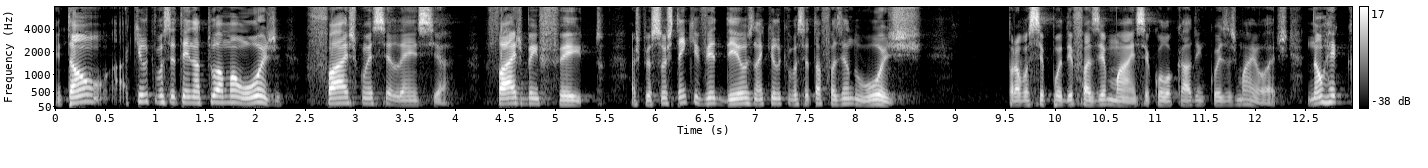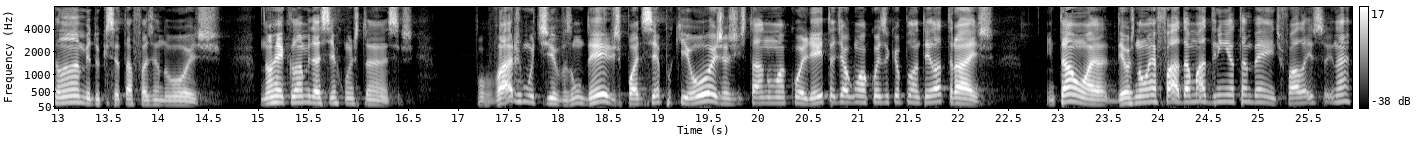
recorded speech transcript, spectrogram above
Então, aquilo que você tem na tua mão hoje, faz com excelência, faz bem feito. As pessoas têm que ver Deus naquilo que você está fazendo hoje, para você poder fazer mais, ser colocado em coisas maiores. Não reclame do que você está fazendo hoje. Não reclame das circunstâncias. Por vários motivos. Um deles pode ser porque hoje a gente está numa colheita de alguma coisa que eu plantei lá atrás. Então, Deus não é fada madrinha também, a gente fala isso né?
